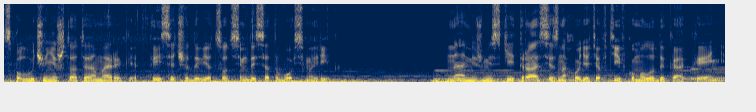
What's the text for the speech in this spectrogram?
Сполучені Штати Америки, 1978 рік. На міжміській трасі знаходять автівку молодика Кенні.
